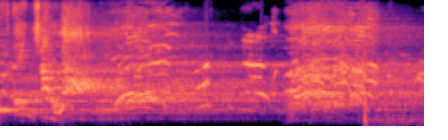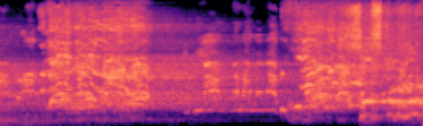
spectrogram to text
উঠবে ইনশাল্লাহ শেষ কথা হলো,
